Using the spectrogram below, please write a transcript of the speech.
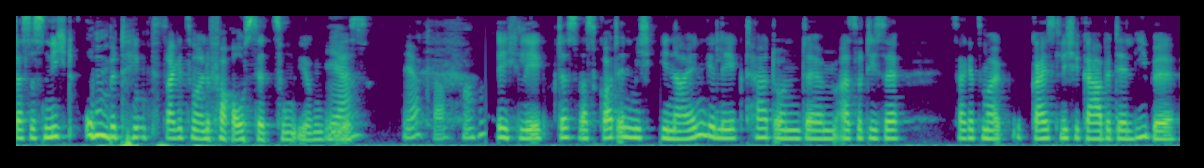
dass es nicht unbedingt, sage jetzt mal, eine Voraussetzung irgendwie Ja. ist. ja, klar. Mhm. Ich lebe das, was Gott in mich hineingelegt hat und ähm, also diese, ich sage jetzt mal, geistliche Gabe der Liebe,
